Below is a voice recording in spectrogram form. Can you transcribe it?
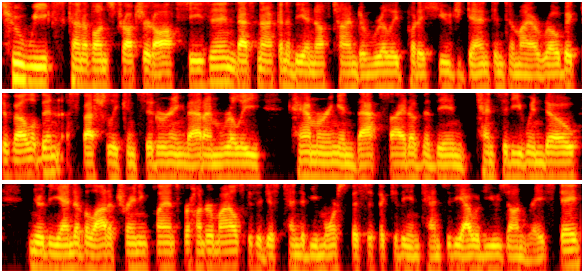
two weeks kind of unstructured off season, that's not going to be enough time to really put a huge dent into my aerobic development, especially considering that I'm really hammering in that side of the intensity window near the end of a lot of training plans for 100 miles because they just tend to be more specific to the intensity I would use on race day.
